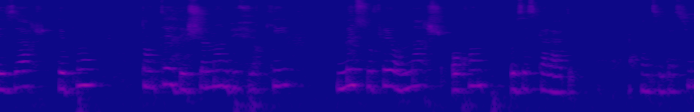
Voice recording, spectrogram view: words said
des arches, des ponts, tenter des chemins bifurqués, m'essouffler aux marches, aux rampes, aux escalades. Fin de citation.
